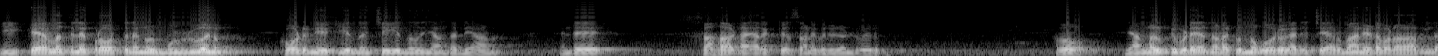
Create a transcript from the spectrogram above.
ഈ കേരളത്തിലെ പ്രവർത്തനങ്ങൾ മുഴുവനും കോർഡിനേറ്റ് ചെയ്യുന്നതും ചെയ്യുന്നതും ഞാൻ തന്നെയാണ്. എന്റെ സഹ ഡയറക്ടേഴ്സാണ് ഇവർ രണ്ടുപേരും. അപ്പോൾ ഞങ്ങൾക്കിവിടെ നടക്കുന്ന ഓരോ കാര്യം ചെയർമാൻ ഇടപെടാറില്ല.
